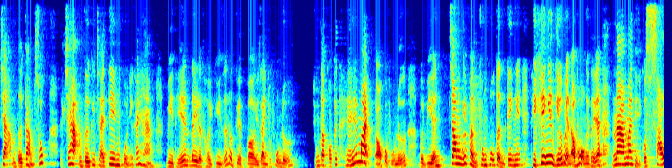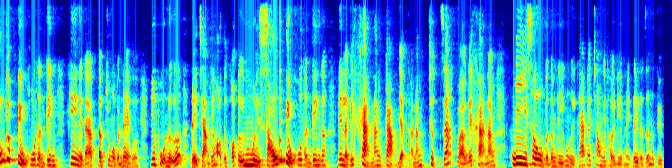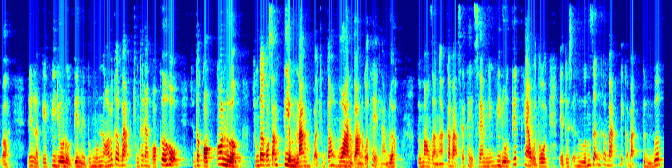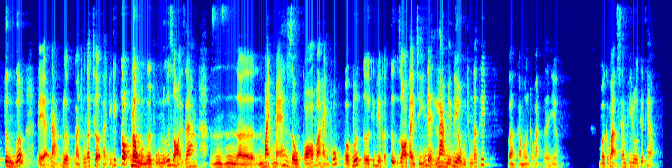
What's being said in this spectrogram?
chạm tới cảm xúc chạm tới cái trái tim của những khách hàng. Vì thế đây là thời kỳ rất là tuyệt vời dành cho phụ nữ. Chúng ta có cái thế mạnh đó của phụ nữ. Bởi vì trong cái phần trung khu thần kinh ấy, thì khi nghiên cứu về não bộ người thấy là nam thì chỉ có 6 cái tiểu khu thần kinh khi người ta tập trung vào vấn đề thôi. Nhưng phụ nữ để chạm tới họ có tới 16 cái tiểu khu thần kinh cơ. Nên là cái khả năng cảm nhận khả năng trực giác và cái khả năng đi sâu vào tâm lý của người khác ấy, trong cái thời điểm này đây là rất là tuyệt vời nên là cái video đầu tiên này tôi muốn nói với các bạn, chúng ta đang có cơ hội, chúng ta có con đường, chúng ta có sẵn tiềm năng và chúng ta hoàn toàn có thể làm được. Tôi mong rằng các bạn sẽ thể xem những video tiếp theo của tôi để tôi sẽ hướng dẫn các bạn, để các bạn từng bước từng bước để đạt được và chúng ta trở thành những cái cộng đồng của người phụ nữ giỏi giang ờ, mạnh mẽ, giàu có và hạnh phúc và bước tới cái việc tự do tài chính để làm những điều của chúng ta thích. Và cảm ơn các bạn rất nhiều. Mời các bạn xem video tiếp theo.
